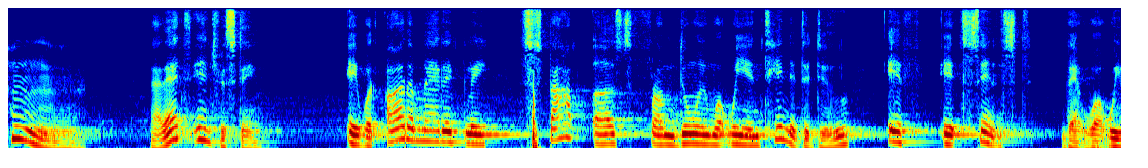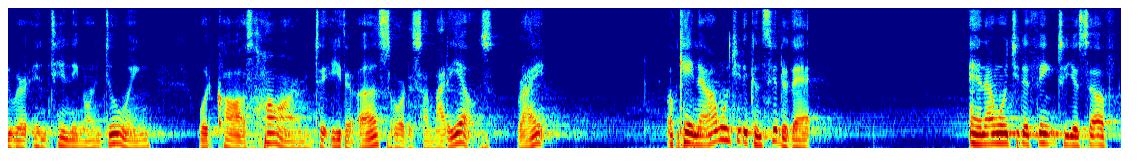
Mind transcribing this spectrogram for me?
Hmm. Now that's interesting. It would automatically stop us from doing what we intended to do if it sensed that what we were intending on doing would cause harm to either us or to somebody else, right? Okay, now I want you to consider that. And I want you to think to yourself,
